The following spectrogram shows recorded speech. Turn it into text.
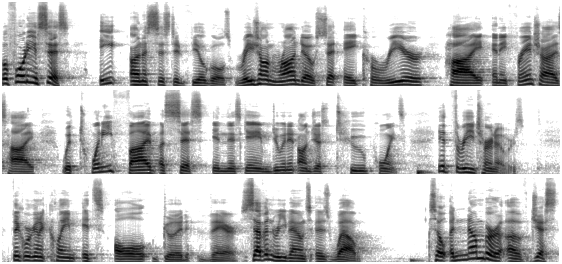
But 40 assists, eight unassisted field goals. Rajon Rondo set a career high and a franchise high with 25 assists in this game, doing it on just two points. He had three turnovers. I think we're going to claim it's all good there. Seven rebounds as well. So a number of just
